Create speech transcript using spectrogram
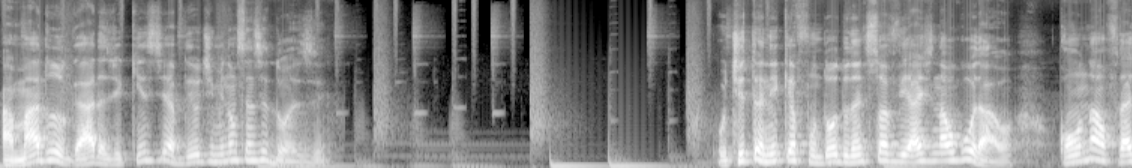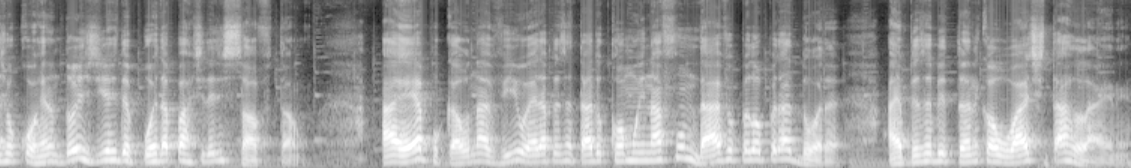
A madrugada de 15 de abril de 1912. O Titanic afundou durante sua viagem inaugural, com o naufrágio ocorrendo dois dias depois da partida de Southampton. À época, o navio era apresentado como inafundável pela operadora, a empresa britânica White Star Line.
